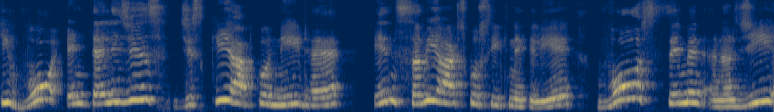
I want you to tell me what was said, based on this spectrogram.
कि वो इंटेलिजेंस जिसकी आपको नीड है, इन सभी आर्ट्स को सीखने के लिए वो सेमेन एनर्जी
